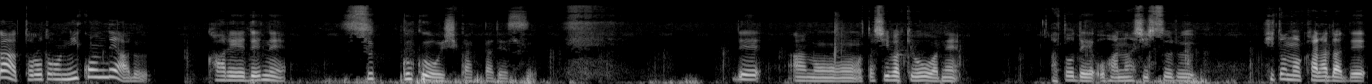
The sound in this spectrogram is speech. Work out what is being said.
がトロトロ煮込んであるカレーでね、すっごく美味しかったです。で、あのー、私は今日はね、後でお話しする人の体で、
